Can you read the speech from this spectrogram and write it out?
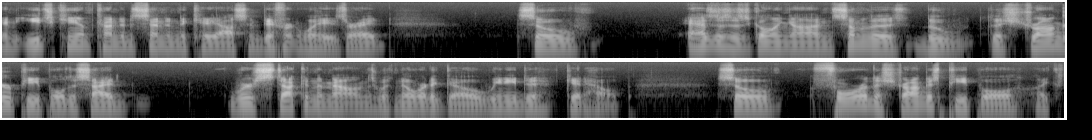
and each camp kind of descend into chaos in different ways, right? So as this is going on, some of the the, the stronger people decide we're stuck in the mountains with nowhere to go. We need to get help. So four of the strongest people, like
